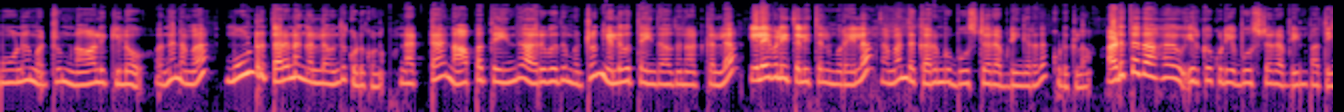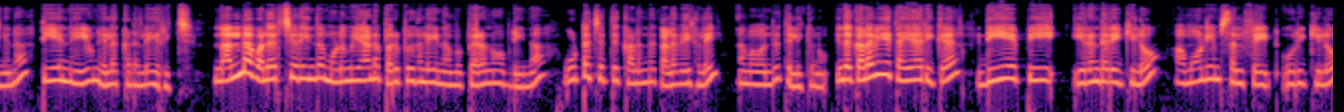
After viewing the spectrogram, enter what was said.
மூணு மற்றும் நாலு கிலோ வந்து நம்ம மூன்று தருணங்களில் வந்து கொடுக்கணும். நட்ட நாற்பத்தைந்து அறுபது மற்றும் எழுபத்தைந்தாவது நாட்களில் இலைவெளி தெளித்தல் முறையில் நம்ம இந்த கரும்பு பூஸ்டர் அப்படிங்கிறத கொடுக்கலாம். அடுத்ததாக இருக்கக்கூடிய பூஸ்டர் அப்படின்னு பார்த்தீங்கன்னா டிஎன்ஏயும் நிலக்கடலை ரிச். நல்ல வளர்ச்சியடைந்த முழுமையான பருப்புகளை நம்ம பெறணும் அப்படின்னா ஊட்டச்சத்து கலந்த கலவைகளை நம்ம வந்து தெளிக்கணும். இந்த கலவையை தயாரிக்க டிஏபி இரண்டரை கிலோ அமோனியம் சல்ஃபேட் ஒரு கிலோ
